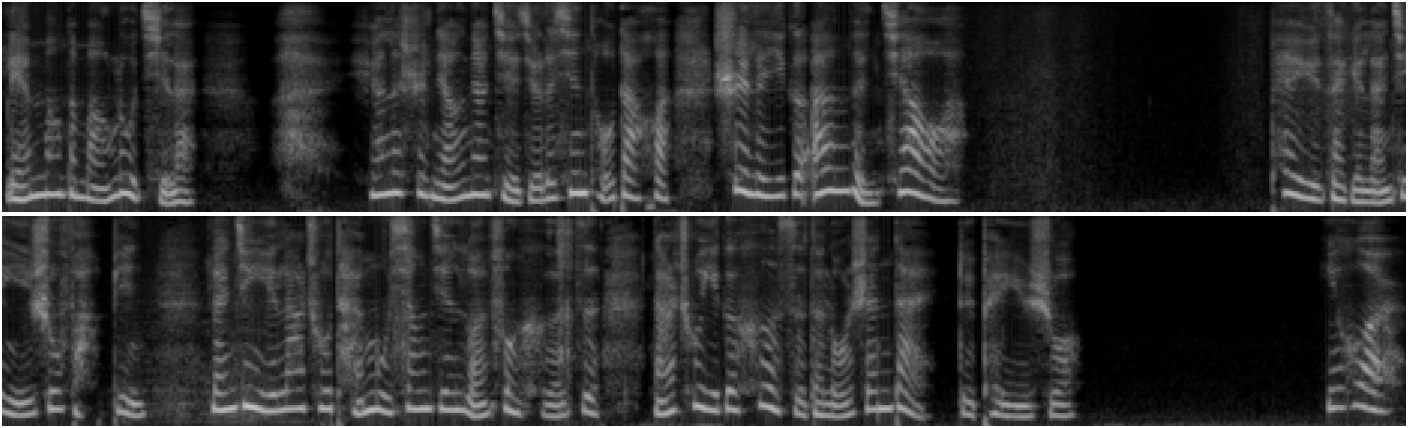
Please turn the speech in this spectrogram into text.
连忙的忙碌起来。唉，原来是娘娘解决了心头大患，睡了一个安稳觉啊。佩玉在给蓝静怡梳发鬓，蓝静怡拉出檀木镶金鸾凤盒子，拿出一个褐色的罗衫袋，对佩玉说：“一会儿，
